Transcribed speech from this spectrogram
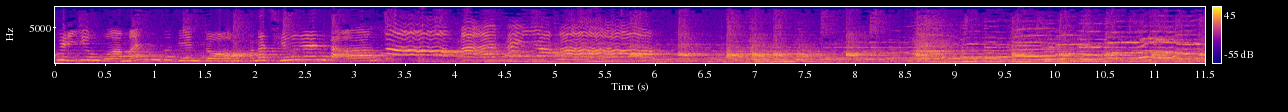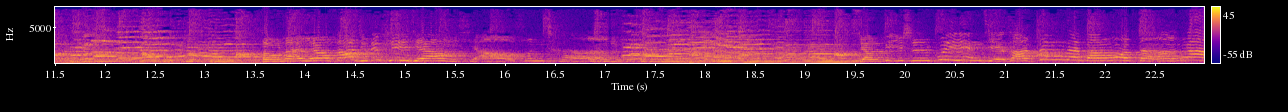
会有我们的殿中把那情人等啊！哎呀！都来了大酒的皮匠小孙成。是桂英姐，她正在帮我等啊。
